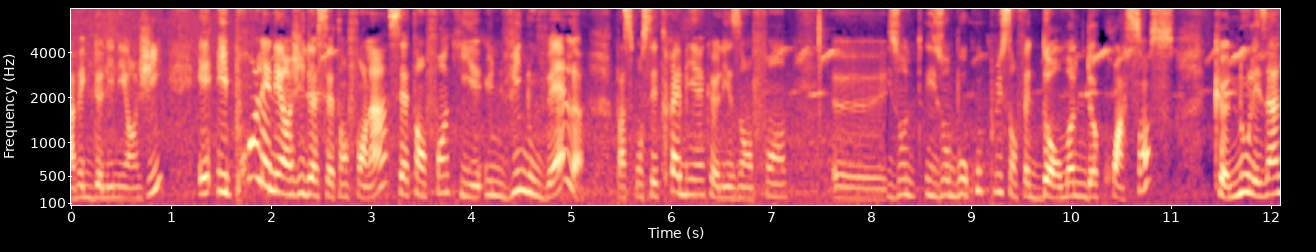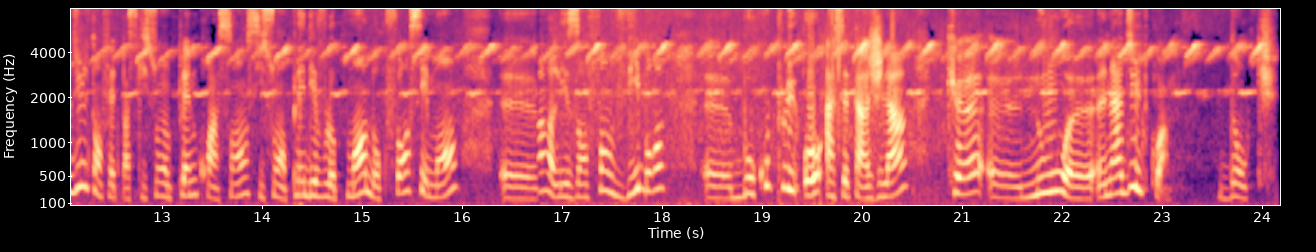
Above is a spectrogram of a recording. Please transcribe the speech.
avec de l'énergie. Et il prend l'énergie de cet enfant-là, cet enfant qui est une vie nouvelle, parce qu'on sait très bien que les enfants, euh, ils, ont, ils ont beaucoup plus en fait d'hormones de croissance que nous les adultes en fait, parce qu'ils sont en pleine croissance, ils sont en plein développement, donc forcément euh, les enfants vibrent euh, beaucoup plus haut à cet âge-là que nous, un adulte quoi. Donc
